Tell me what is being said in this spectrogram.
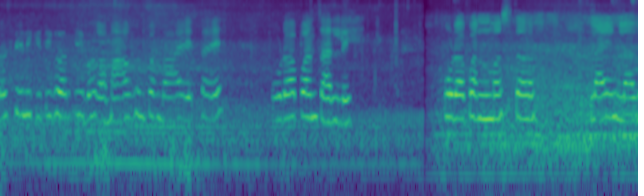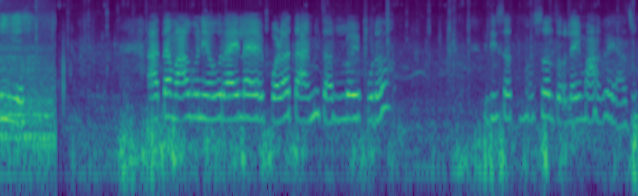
रस्त्याने किती गर्दी बघा मागून पण बाहेर येत आहे पुढं पण चालले. पुढं पण मस्त लाईन लागली आहे आता मागून येऊ राहिलाय पळत आम्ही चाललोय पुढं. दिसत नसल तो लय माग आहे अजून.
